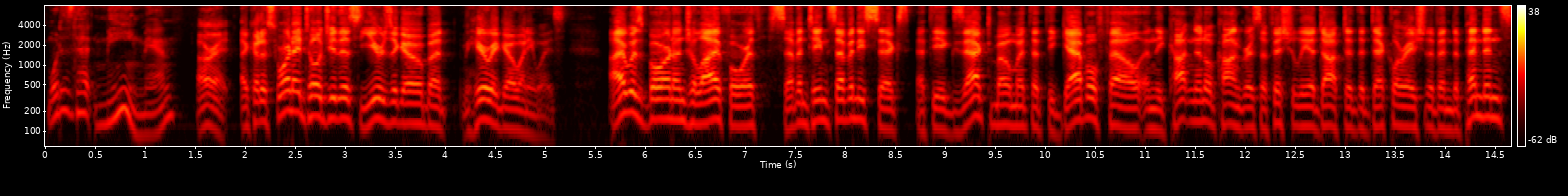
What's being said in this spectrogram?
What does that mean, man? All right, I could have sworn I told you this years ago, but here we go, anyways. I was born on July 4th, 1776, at the exact moment that the gavel fell and the Continental Congress officially adopted the Declaration of Independence,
